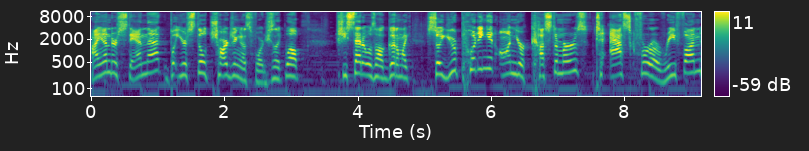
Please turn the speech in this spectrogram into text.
I understand that, but you're still charging us for it. And she's like, Well, she said it was all good. I'm like, so you're putting it on your customers to ask for a refund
